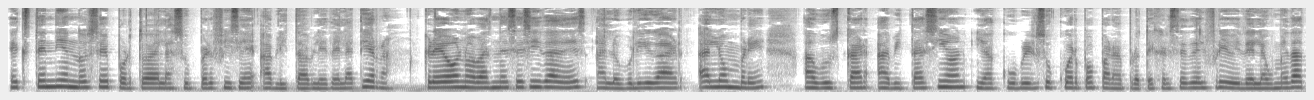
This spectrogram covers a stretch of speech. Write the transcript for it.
extendiéndose por toda la superficie habitable de la Tierra. Creó nuevas necesidades al obligar al hombre a buscar habitación y a cubrir su cuerpo para protegerse del frío y de la humedad.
